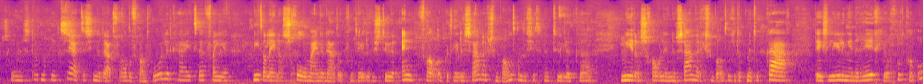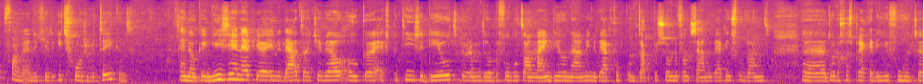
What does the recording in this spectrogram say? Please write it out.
Misschien is dat nog iets. Ja, het is inderdaad vooral de verantwoordelijkheid hè, van je, niet alleen als school, maar inderdaad ook van het hele bestuur en vooral ook het hele samenwerkingsverband. Want er zitten natuurlijk eh, meerdere scholen in een samenwerkingsverband, dat je dat met elkaar, deze leerlingen in de regio, goed kan opvangen en dat je er iets voor ze betekent. En ook in die zin heb je inderdaad dat je wel ook eh, expertise deelt. Door, door bijvoorbeeld dan mijn deelname in de werkgroep contactpersonen van het samenwerkingsverband. eh, door de gesprekken die je voert eh,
